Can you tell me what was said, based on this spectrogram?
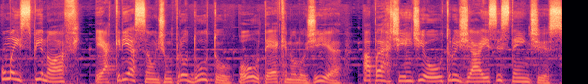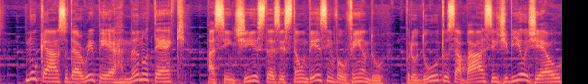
Uma spin-off é a criação de um produto ou tecnologia a partir de outros já existentes. No caso da Repair Nanotech, as cientistas estão desenvolvendo produtos à base de biogel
